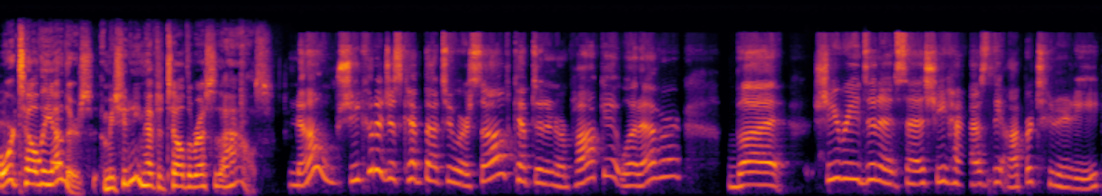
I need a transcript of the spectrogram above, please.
Or tell the others. I mean, she didn't even have to tell the rest of the house. No, she could have just kept that to herself, kept it in her pocket, whatever. But she reads in it, it says she has the opportunity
